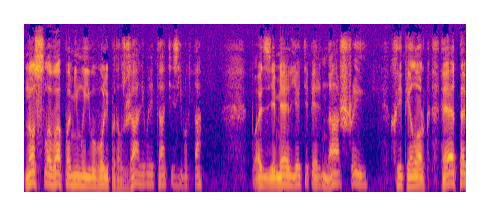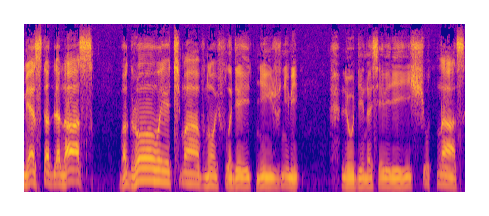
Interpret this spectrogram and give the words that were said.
но слова помимо его воли продолжали вылетать из его рта. — Подземелья теперь наши, — хрипел орк, — это место для нас. Багровая тьма вновь владеет нижними. Люди на севере ищут нас,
